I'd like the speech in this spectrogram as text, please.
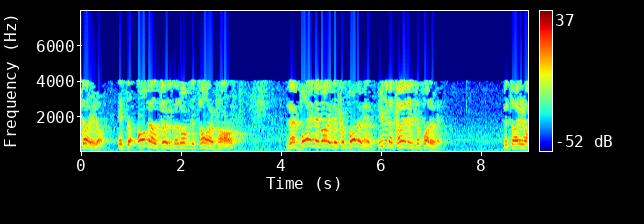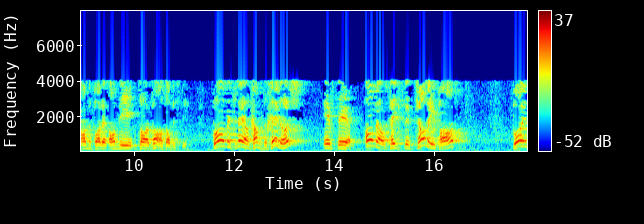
Tahira, if the Ovel goes along the Tahar path, then boy and they can follow him. Even the Kohanim can follow him. The Tahira on the, on the Tahar path, obviously. Bob comes the Chidush, if the Ovel takes the Tomei path, Boy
